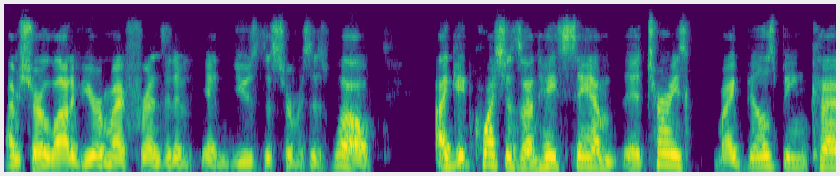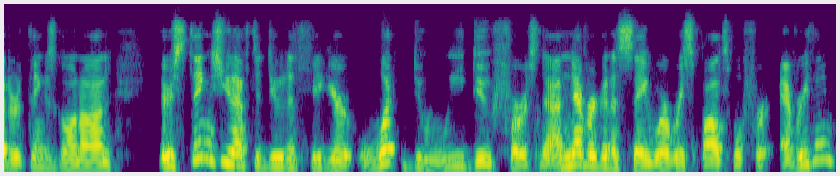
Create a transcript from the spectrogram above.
I'm sure a lot of you are my friends and have and use the service as well. I get questions on, hey Sam, attorneys, my bill's being cut or things going on. There's things you have to do to figure what do we do first. Now I'm never going to say we're responsible for everything,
